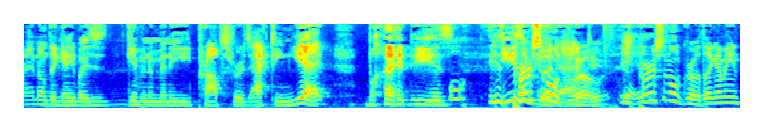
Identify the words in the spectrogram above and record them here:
I don't think anybody's given him any props for his acting yet, but he is Well, his he's a personal good actor. growth. His Yeah, personal growth. Like, I mean,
